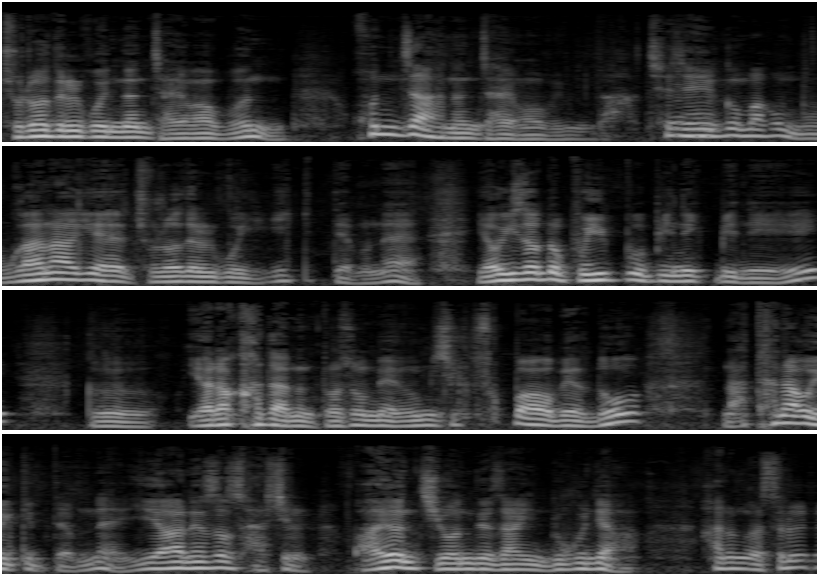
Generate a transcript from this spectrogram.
줄어들고 있는 자영업은 혼자 하는 자영업입니다. 최저임금하고 무관하게 줄어들고 있기 때문에 여기서도 부익부 빈익빈이 그 열악하다는 도소매 음식 숙박업에도 나타나고 있기 때문에 이 안에서 사실 과연 지원 대상이 누구냐 하는 것을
